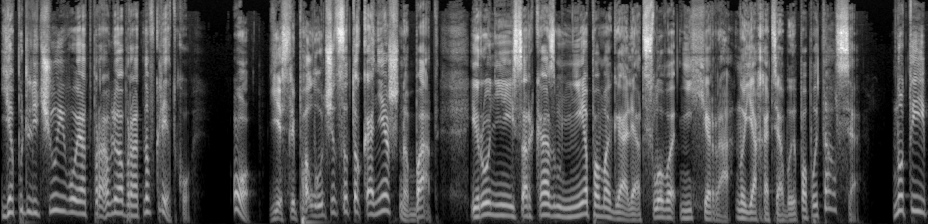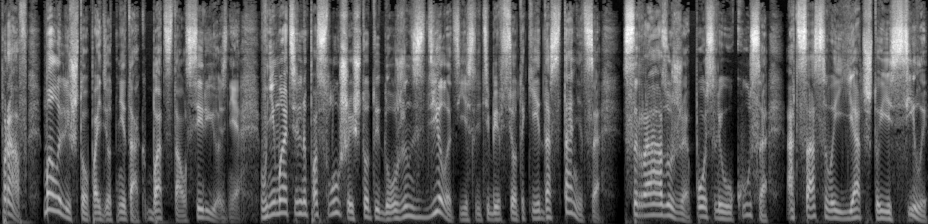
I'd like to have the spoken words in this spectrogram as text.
Я подлечу его и отправлю обратно в клетку. О, если получится, то, конечно, бат. Ирония и сарказм не помогали от слова ни хера, но я хотя бы попытался. Но ты и прав. Мало ли что пойдет не так. Бат стал серьезнее. Внимательно послушай, что ты должен сделать, если тебе все таки достанется. Сразу же после укуса отсасывай яд, что есть силы,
